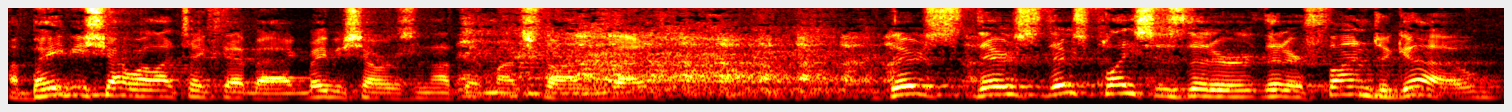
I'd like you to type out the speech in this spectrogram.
a baby shower. Well, I take that back. Baby showers are not that much fun, but there's there's there's places that are that are fun to go.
